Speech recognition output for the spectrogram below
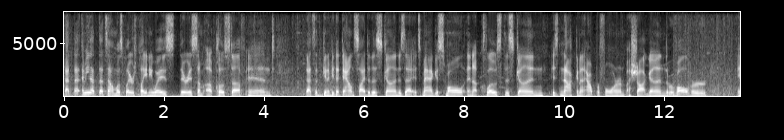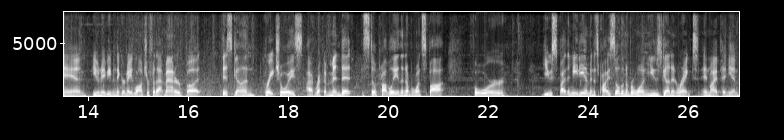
that, that I mean that that's how most players play anyways. There is some up close stuff and that's going to be the downside to this gun is that its mag is small and up close this gun is not going to outperform a shotgun, the revolver, and even maybe even the grenade launcher for that matter, but this gun, great choice. I recommend it. It's still probably in the number one spot for use by the medium, and it's probably still the number one used gun in ranked, in my opinion.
